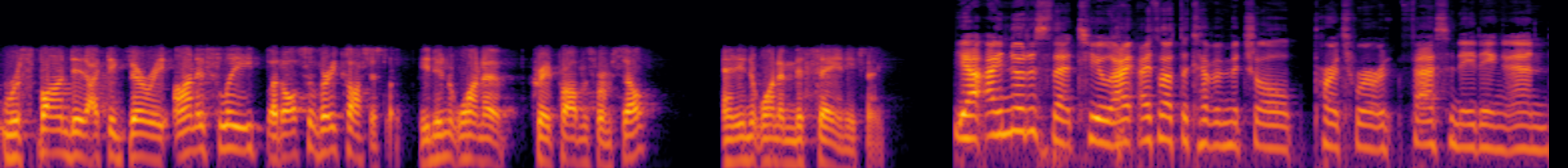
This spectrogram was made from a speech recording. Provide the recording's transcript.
responded, I think, very honestly, but also very cautiously. He didn't want to create problems for himself, and he didn't want to missay anything. Yeah, I noticed that too. I, I thought the Kevin Mitchell parts were fascinating and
